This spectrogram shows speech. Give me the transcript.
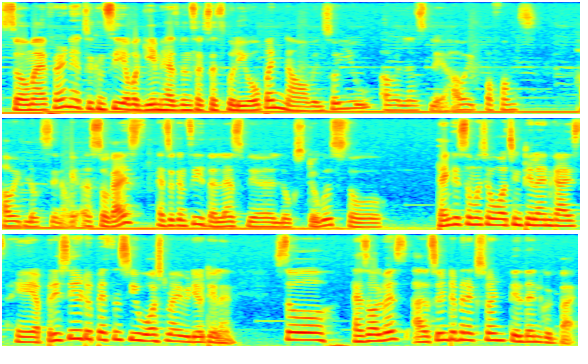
So my friend as you can see our game has been successfully opened. Now I will show you our lens flare how it performs how it looks you know. Uh, so guys as you can see the lens flare looks too good. So thank you so much for watching till end guys. I appreciate your patience. You watched my video till end. So as always I'll see you in the next one. Till then goodbye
